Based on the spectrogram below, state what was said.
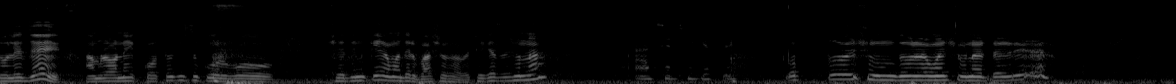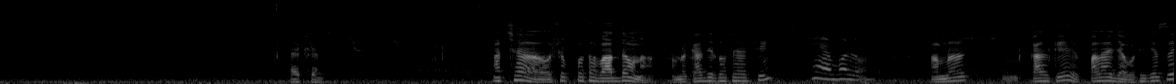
চলে যেয়ে আমরা অনেক কত কিছু করব। সেদিনকে আমাদের বাসর হবে ঠিক আছে সোনা? আচ্ছা ঠিক আছে। কত সুন্দর আমার সোনাটা রে। অ্যাকশন আচ্ছা ওসব কথা বাদ দাও না। আমরা কাজের কথায় আসি। হ্যাঁ বলো। আমরা কালকে পালায় যাব ঠিক আছে?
